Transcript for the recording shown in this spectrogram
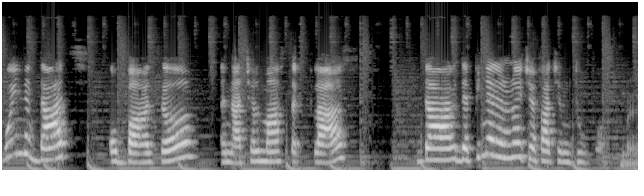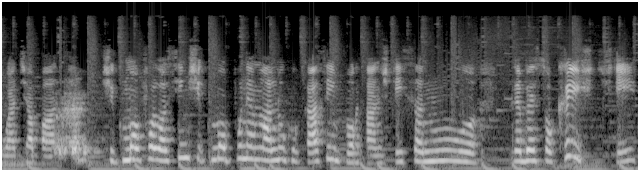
voi ne dați o bază în acel masterclass, dar depinde de noi ce facem după cu acea bază și cum o folosim și cum o punem la lucru, că asta e important, știi, să nu trebuie să o crești, știi?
